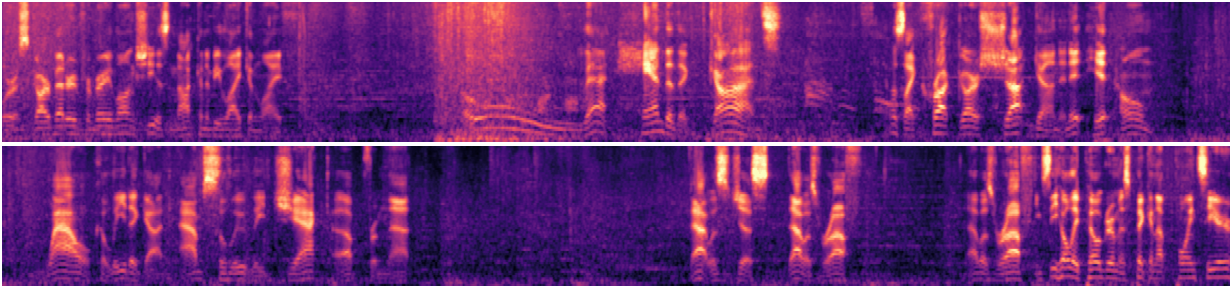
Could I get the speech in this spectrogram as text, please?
or a Scar veteran for very long, she is not going to be liking life. Oh, that Hand of the Gods. That was like Kroq-Gar's shotgun, and it hit home. Wow, Khalida got absolutely jacked up from that. That was just, that was rough. That was rough. You can see Holy Pilgrim is picking up points here.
